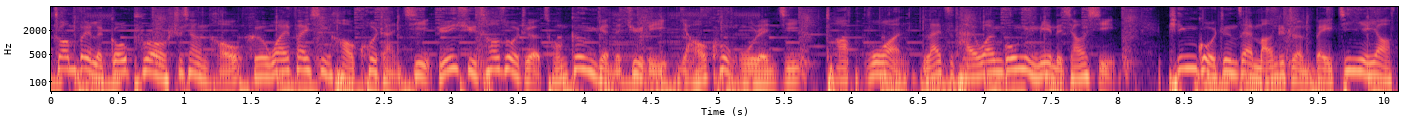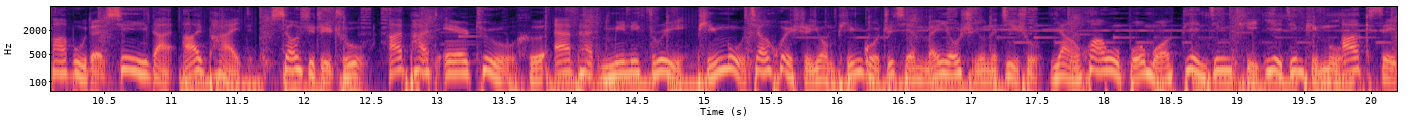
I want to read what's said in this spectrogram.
装备了 GoPro 摄像头和 WiFi 信号扩展器，允许操作者从更远的距离遥控无人机。Top One 来自台湾供应链的消息。苹果正在忙着准备今年要发布的新一代 iPad。消息指出，iPad Air 2和 iPad Mini 3屏幕将会使用苹果之前没有使用的技术——氧化物薄膜电晶体液晶屏幕 （Oxid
